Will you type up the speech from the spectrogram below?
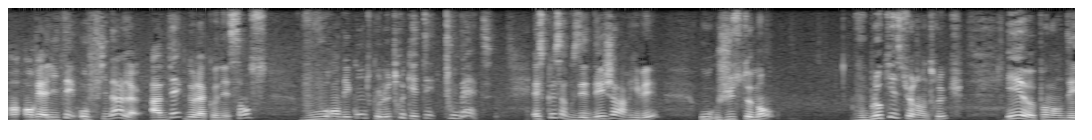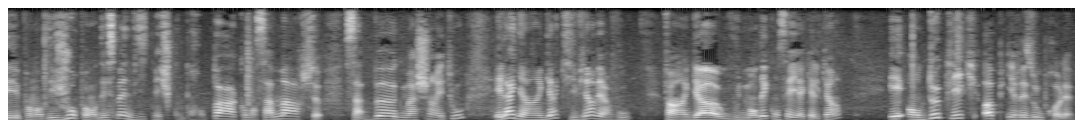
En, en, réalité, au final, avec de la connaissance, vous vous rendez compte que le truc était tout bête. Est-ce que ça vous est déjà arrivé où justement, vous bloquez sur un truc et euh, pendant, des, pendant des jours, pendant des semaines, vous dites mais je comprends pas comment ça marche, ça bug, machin et tout. Et là, il y a un gars qui vient vers vous, enfin un gars où vous demandez conseil à quelqu'un, et en deux clics, hop, il résout le problème.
